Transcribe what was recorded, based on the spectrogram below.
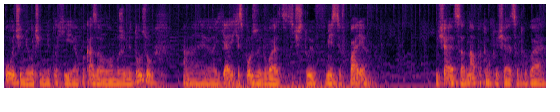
очень и очень неплохие. Я показывал вам уже медузу. А, я их использую, бывает, зачастую вместе в паре. Включается одна, потом включается другая.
